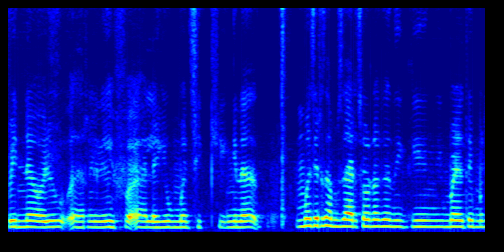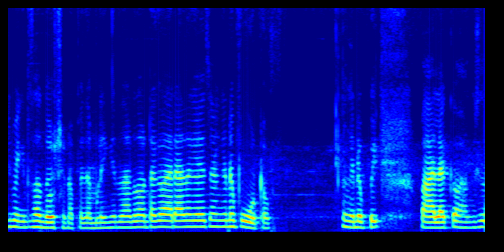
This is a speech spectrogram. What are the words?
പിന്നെ ഒരു റിലീഫ് അല്ലെങ്കിൽ ഉമ്മച്ചിക്ക് ഇങ്ങനെ ഉമ്മച്ചിട്ട് സംസാരിച്ചുകൊണ്ടൊക്കെ നിൽക്കുമ്പോഴത്തേക്കും ഭയങ്കര സന്തോഷമാണ് അപ്പോൾ നമ്മളിങ്ങനെ നടന്നുകൊണ്ടൊക്കെ വരാമെന്നൊക്കെ വെച്ചാൽ അങ്ങനെ പോട്ടോ അങ്ങനെ പോയി പാലൊക്കെ വാങ്ങിച്ച്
